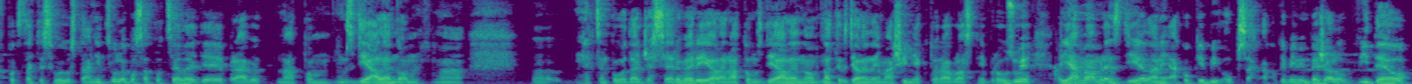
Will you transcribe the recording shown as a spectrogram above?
v podstate svoju stanicu, lebo sa to celé deje práve na tom vzdialenom e, nechcem povedať, že servery, ale na, tom vzdialenom, na tej vzdialenej mašine, ktorá vlastne browzuje. A ja mám len zdieľaný ako keby obsah. Ako keby mi bežalo video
